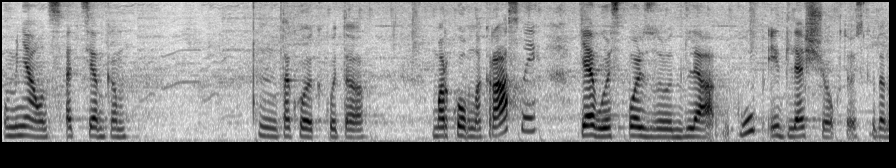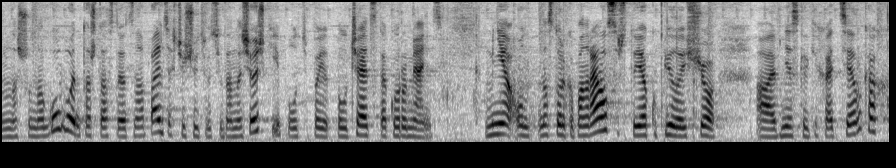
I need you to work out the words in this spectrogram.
У меня он с оттенком такой какой-то морковно-красный. Я его использую для губ и для щек. То есть, когда наношу на губы, то, что остается на пальцах, чуть-чуть вот сюда на щечки, и получается такой румянец. Мне он настолько понравился, что я купила еще а, в нескольких оттенках,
